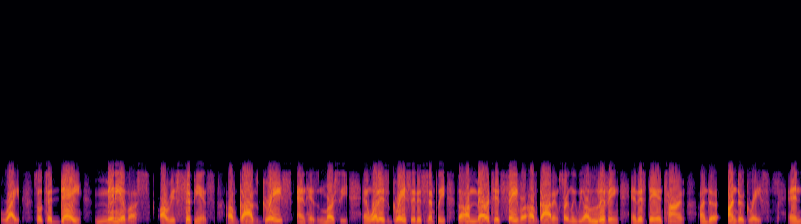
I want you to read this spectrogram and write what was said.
right. So today, Many of us are recipients of God's grace and His mercy. And what is grace? It is simply the unmerited favor of God. And certainly we are living in this day and time under under grace. And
